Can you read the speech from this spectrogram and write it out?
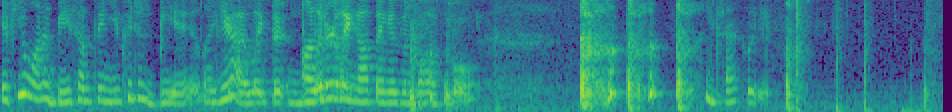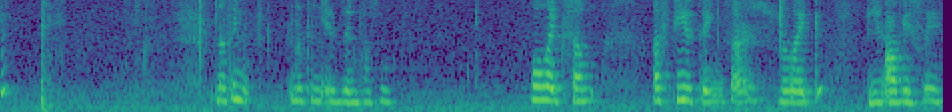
if you want to be something, you could just be it. Like yeah, like there, Honestly- literally nothing is impossible. exactly. nothing, nothing is impossible. Well, like some, a few things are, but like Yeah. obviously,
